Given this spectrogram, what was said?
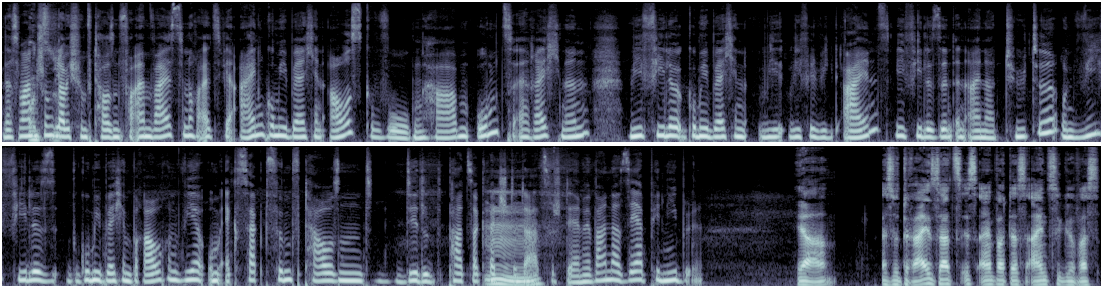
das waren Und schon, glaube ich, 5000. Vor allem weißt du noch, als wir ein Gummibärchen ausgewogen haben, um zu errechnen, wie viele Gummibärchen, wie, wie viel wiegt eins, wie viele sind in einer Tüte und wie viele Gummibärchen brauchen wir, um exakt 5000 Diddle, paar zerquetschte darzustellen. Wir waren da sehr penibel. Ja, also Dreisatz ist einfach das Einzige, was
